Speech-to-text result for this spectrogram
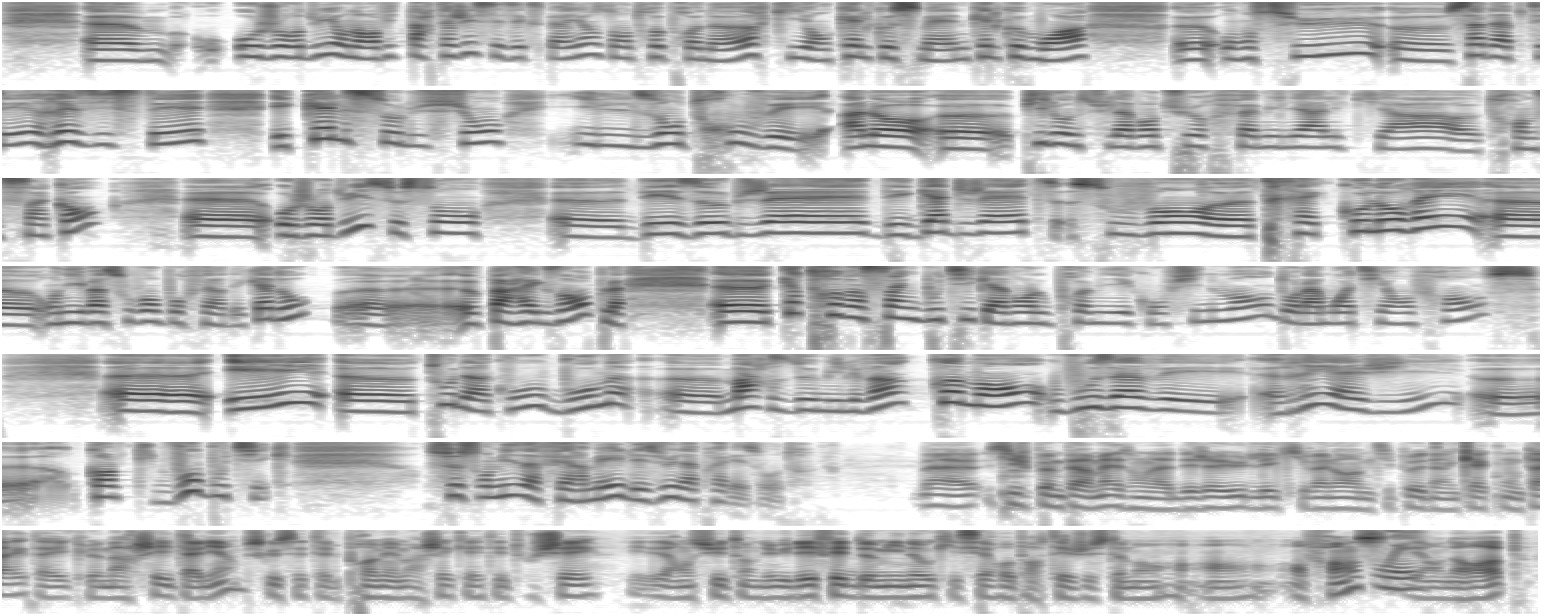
Aujourd'hui, on a envie de partager ces expériences expérience d'entrepreneurs qui, en quelques semaines, quelques mois, euh, ont su euh, s'adapter, résister et quelles solutions ils ont trouvées. Alors, euh, Pylone, c'est une aventure familiale qui a 35 ans. Aujourd'hui, ce sont des objets, des gadgets souvent très colorés. on y va souvent pour faire des cadeaux, par exemple. 85 boutiques avant le premier confinement, dont la moitié en France. et euh, tout d'un coup, boum, euh, mars 2020, comment vous avez réagi euh, quand vos boutiques se sont mises à fermer les unes après les autres? Bah, si je peux me permettre, on a déjà eu l'équivalent un petit peu d'un cas contact avec le marché italien, puisque c'était le premier marché qui a été touché. Et ensuite, on a eu l'effet de domino qui s'est reporté justement en, France et en Europe.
